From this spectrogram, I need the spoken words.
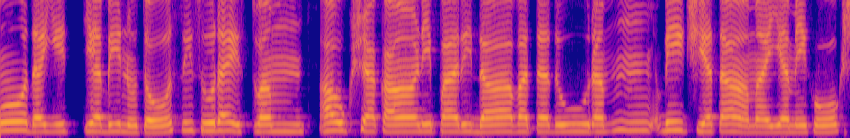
मोदयित्यभिनुतोऽसि सुरैस्त्वम् औक्षकाणि परिधावत दूरम् वीक्ष्यतामयमिहोक्ष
